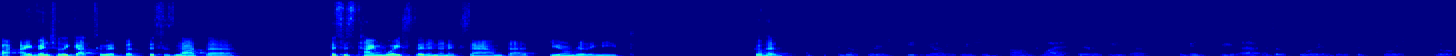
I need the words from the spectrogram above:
I eventually got to it, but this is not the. This is time wasted in an exam that you don't really need. Go ahead. In the first KCL equation, um, why is there a Because VF is a floating voltage source, so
